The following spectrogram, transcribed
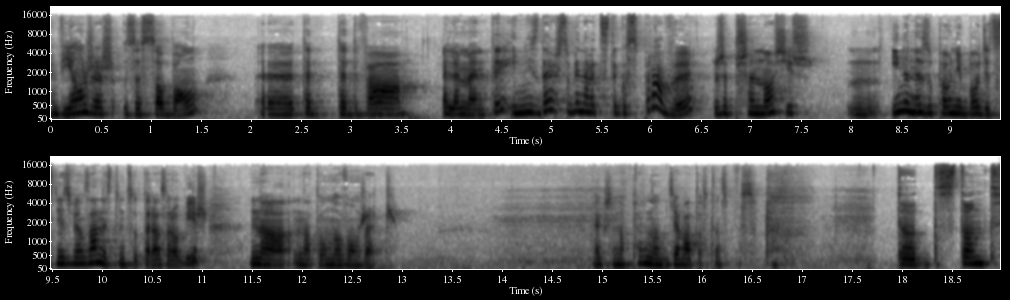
wiążesz ze sobą e, te, te dwa elementy i nie zdajesz sobie nawet z tego sprawy, że przenosisz mm, inny zupełnie bodziec, niezwiązany z tym, co teraz robisz, na, na tą nową rzecz. Także na pewno działa to w ten sposób. To stąd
